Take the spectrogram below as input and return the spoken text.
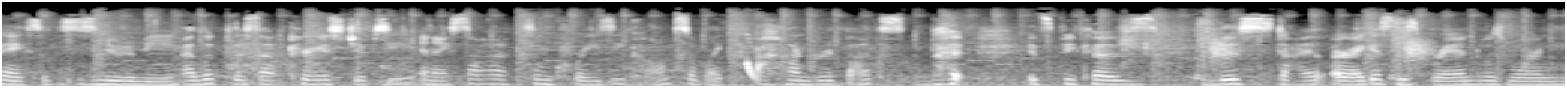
Okay, so this is new to me. I looked this up, Curious Gypsy, and I saw some crazy comps of like a hundred bucks, but it's because this style, or I guess this brand was worn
